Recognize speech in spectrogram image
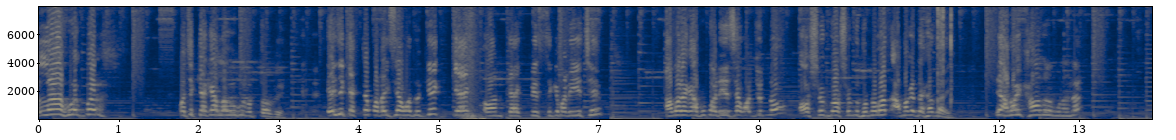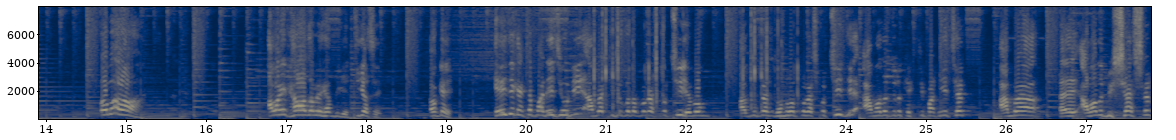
আল্লাহ একবার আচ্ছা কেকে আল্লাহ করতে হবে। এই যে কেকটা পাঠাইছে আমাদেরকে কেক অন কেক পেজ থেকে পাঠিয়েছে। আমার এক আপু পাঠিয়েছে আমার জন্য। অসংখ্য অসংখ্য ধন্যবাদ। আমাকে দেখা যায়। যে আমাকে খাওয়া যাবে মনে না? ও বাবা! আমাকে খাওয়া যাবে এখান থেকে, ঠিক আছে? ওকে এই যে কেকটা পাঠিয়েছি উনি, আমরা কৃতজ্ঞতা প্রকাশ করছি এবং আপুর কাছে ধন্যবাদ প্রকাশ করছি যে আমাদের জন্য কেকটি পাঠিয়েছেন। আমরা আমাদের বিশ্বাসের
